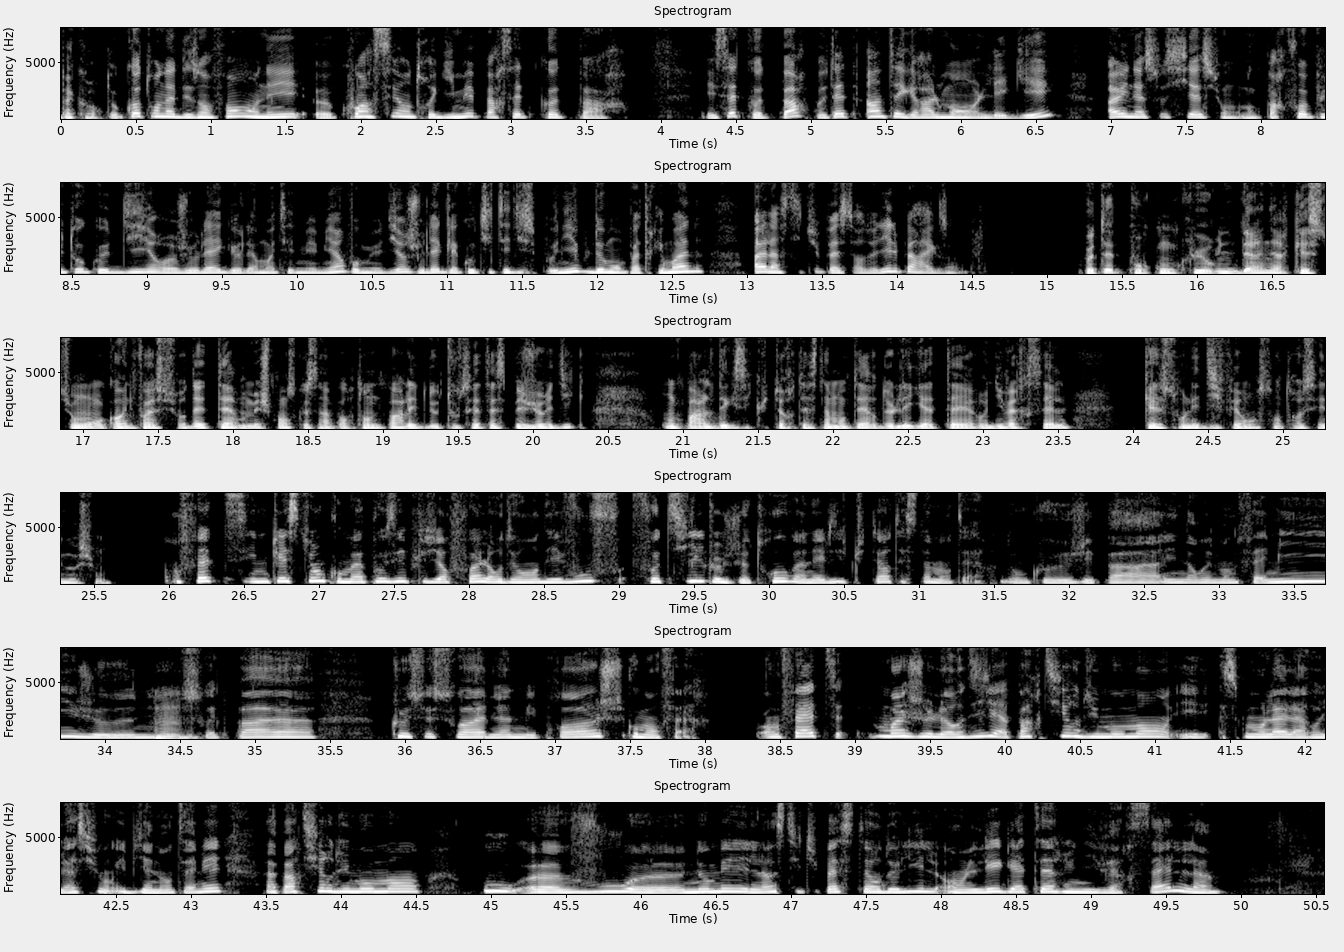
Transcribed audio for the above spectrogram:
D'accord. Donc quand on a des enfants, on est euh, coincé entre guillemets par cette cote-part. Et cette cote-part peut être intégralement léguée à une association. Donc parfois, plutôt que de dire je lègue la moitié de mes biens, vaut mieux dire je lègue la quotité disponible de mon patrimoine à l'Institut Pasteur de Lille, par exemple. Peut-être pour conclure, une dernière question, encore une fois sur des termes, mais je pense que c'est important de parler de tout cet aspect juridique. On parle d'exécuteur testamentaire, de légataire universel. Quelles sont les différences entre ces notions? En fait, c'est une question qu'on m'a posée plusieurs fois lors du rendez-vous. Faut-il que je trouve un exécuteur testamentaire? Donc, euh, j'ai pas énormément de famille, je ne hmm. souhaite pas que ce soit l'un de mes proches. Comment faire? En fait, moi, je leur dis à partir du moment, et à ce moment-là, la relation est bien entamée, à partir du moment où euh, vous euh, nommez l'Institut Pasteur de Lille en légataire universel.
